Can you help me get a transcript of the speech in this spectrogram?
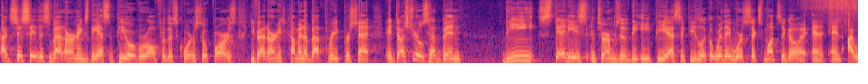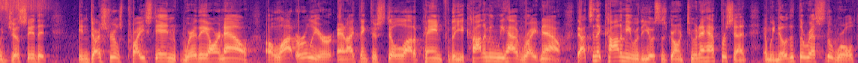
I'd just say this about earnings: the S&P overall for this quarter so far is you've had earnings come in about three percent. Industrials have been the steadiest in terms of the EPS if you look at where they were six months ago. And, and I would just say that industrials priced in where they are now a lot earlier, and I think there's still a lot of pain for the economy we have right now. That's an economy where the U.S. is growing 2.5%, and we know that the rest of the world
